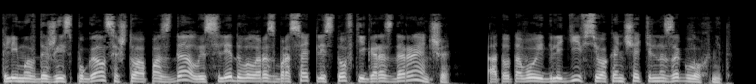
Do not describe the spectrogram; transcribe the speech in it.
Климов даже испугался, что опоздал и следовало разбросать листовки гораздо раньше, а то того и гляди, все окончательно заглохнет.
